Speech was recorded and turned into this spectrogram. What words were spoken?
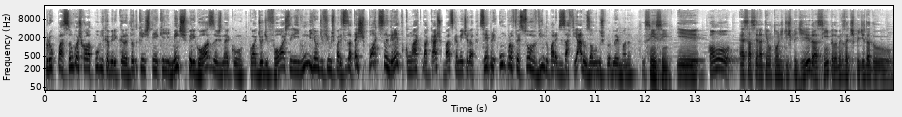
preocupação com a escola pública americana. Tanto que a gente tem aquele Mentes Perigosas, né, com, com a Jodie Foster e um milhão de filmes parecidos, até Esporte Sangrento com Mark da Castro. Basicamente era sempre um professor vindo para desafiar os alunos problema, né? Sim, sim. E como essa cena tem um tom de despedida, assim, pelo menos a despedida do,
